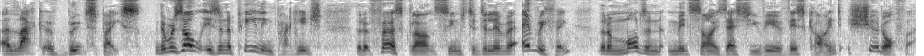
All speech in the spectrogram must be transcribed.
a lack of boot space. The result is an appealing package that at first glance seems to deliver everything that a modern mid-sized SUV of this kind should offer.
